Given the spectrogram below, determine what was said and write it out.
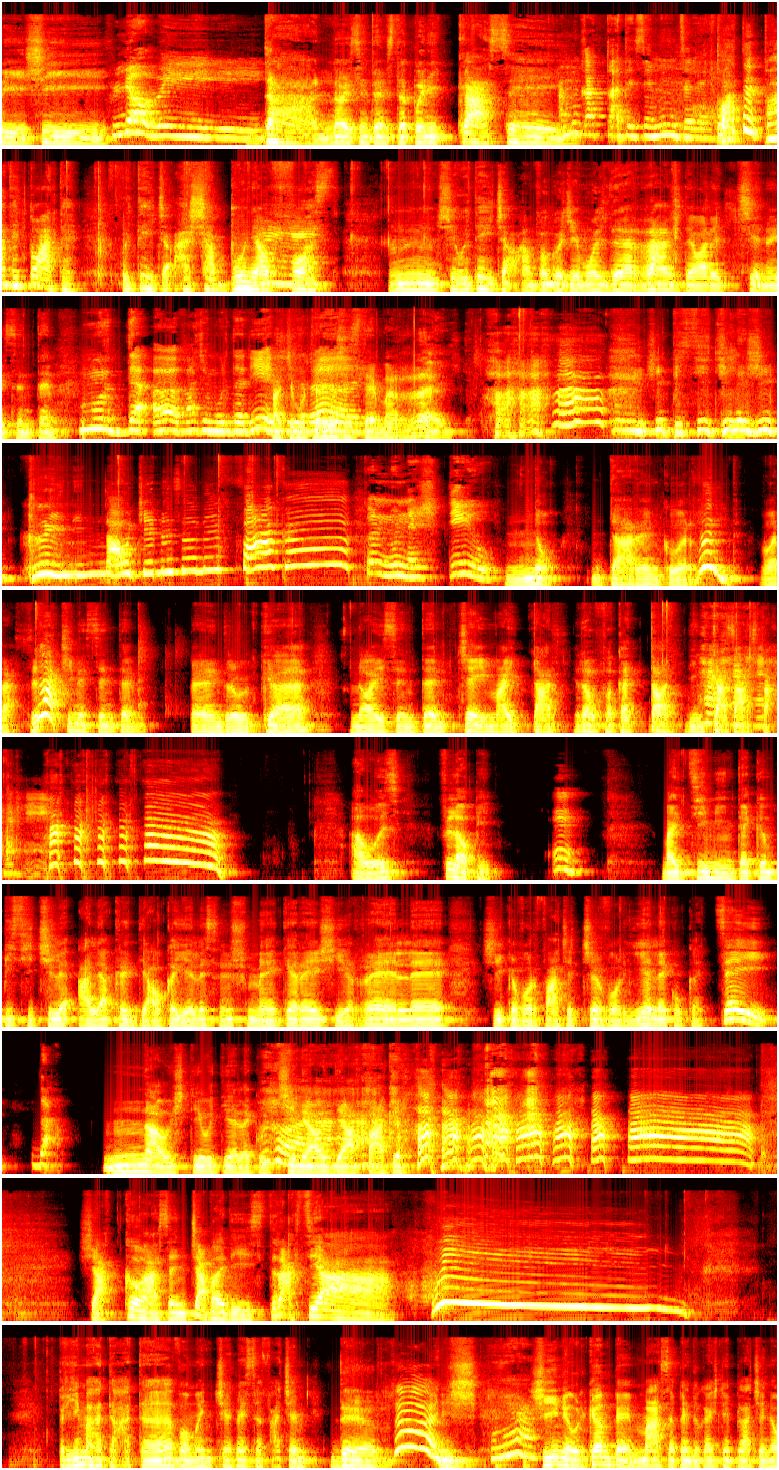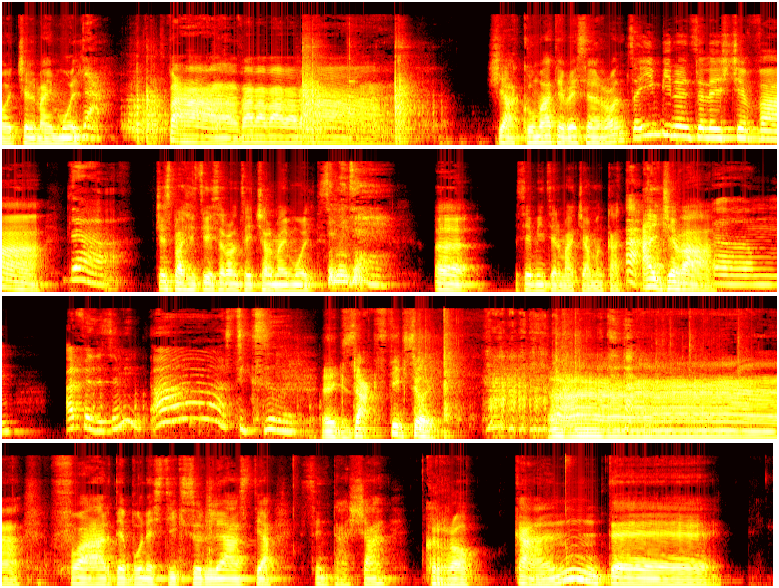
Floppy și... Floppy! Da, noi suntem stăpânii casei. Am mâncat toate semințele. Toate, toate, toate. Uite aici, așa bune au fost. Mm, și uite aici, am făcut și mult de ranj, deoarece noi suntem... Murda... A, facem murdărie Facem și murdărie și răi. suntem răi. Ha, ha, ha. Și pisicile și câinii n-au ce ne să ne facă. Că nu ne știu. Nu, dar în curând vor afla cine suntem. Pentru că noi suntem cei mai tari răufăcători din casa asta. Auzi, Floppy, Mm. mai ții minte când pisicile alea credeau că ele sunt șmechere și rele și că vor face ce vor ele cu căței? Da. N-au știut ele cu cine au de-a face. Și acum să înceapă distracția! Ui! Prima dată vom începe să facem deranj și ne urcăm pe masă pentru că aici ne place nouă cel mai mult. Da. Pa, va, va, va, va, va. Și acum trebuie să ronțăim, bineînțeles, ceva. Da. Ce-ți place ție să ronțăi cel mai mult? Semințe. Uh, semințe numai ce am mâncat. Ah. Altceva. Um, altfel de semințe. Ah, stixuri. Exact, stixuri. Ah, foarte bune stixurile astea. Sunt așa crocante.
